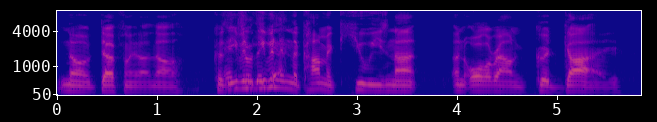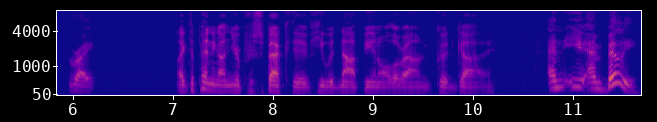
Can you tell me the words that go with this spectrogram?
No, definitely not. No, because even so even get- in the comic, Hughie's not an all around good guy. Right. Like depending on your perspective, he would not be an all around good guy. and and Billy,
